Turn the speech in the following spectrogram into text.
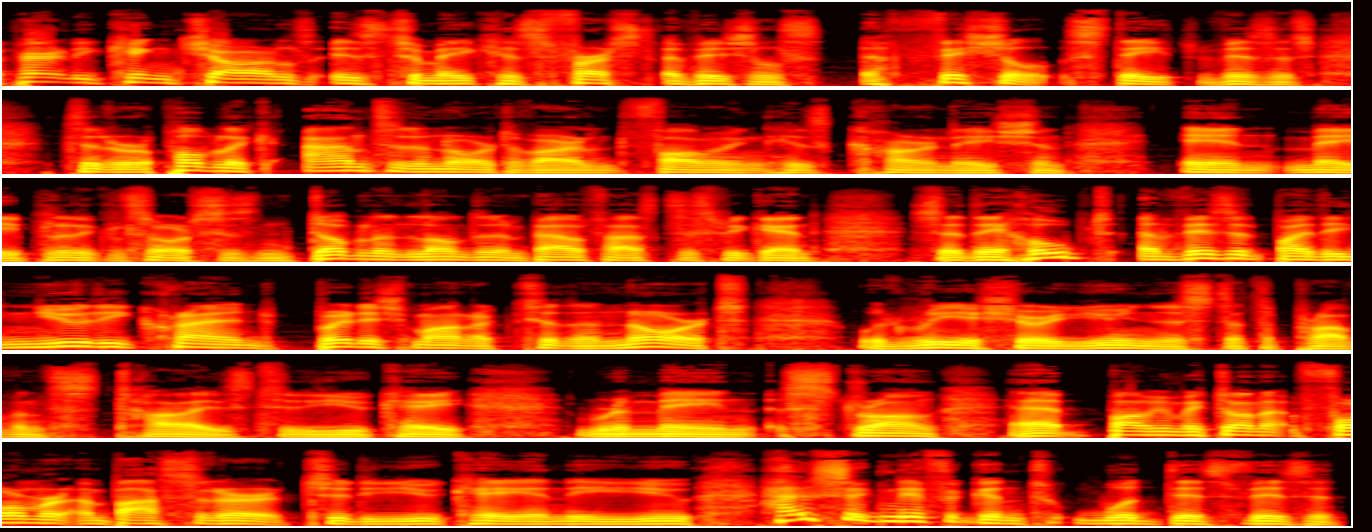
apparently, King Charles is to make his first official, state visit to the Republic and to the north of Ireland following his coronation in May. Political sources in Dublin, London, and Belfast this weekend said they hoped a visit by the newly crowned British monarch to the north would reassure unionists that the province's ties to the UK remain strong. Uh, Bobby McDonagh, former ambassador to the UK and the EU, how significant would this visit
